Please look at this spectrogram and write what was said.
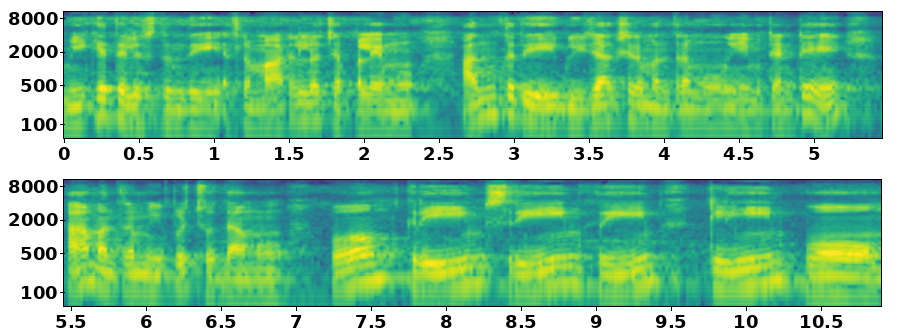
మీకే తెలుస్తుంది. అసలు మాటల్లో చెప్పలేము. అంతది బీజాక్షర మంత్రము ఏమిటంటే ఆ మంత్రం ఇప్పుడు చూద్దాము. ఓం క్రీం శ్రీం హ్రీం క్లీం ఓం.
